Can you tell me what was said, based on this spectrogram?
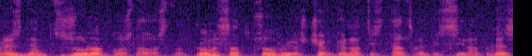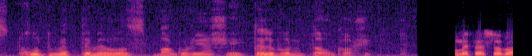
პრეზიდენტ ზურაბ კოსტავასთან, რომელსაც მსოფლიოს ჩემპიონატის დაწყების წინადღეს 15 თებერვალს ბაგურიანში ტელეფონით დაუკავშირდა. უმეტესობა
